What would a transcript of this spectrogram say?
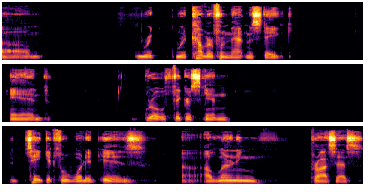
um, re- recover from that mistake and grow thicker skin. Take it for what it is, uh, a learning process.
